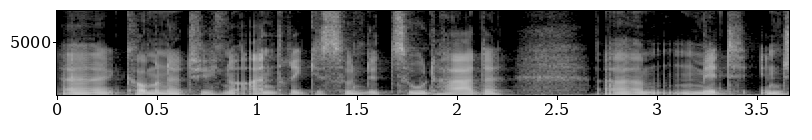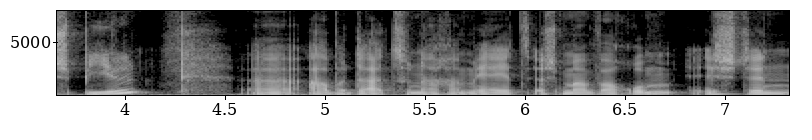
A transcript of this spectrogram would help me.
äh, kommen natürlich noch andere gesunde Zutaten äh, mit ins Spiel, äh, aber dazu nachher mehr. Jetzt erstmal, warum ist denn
